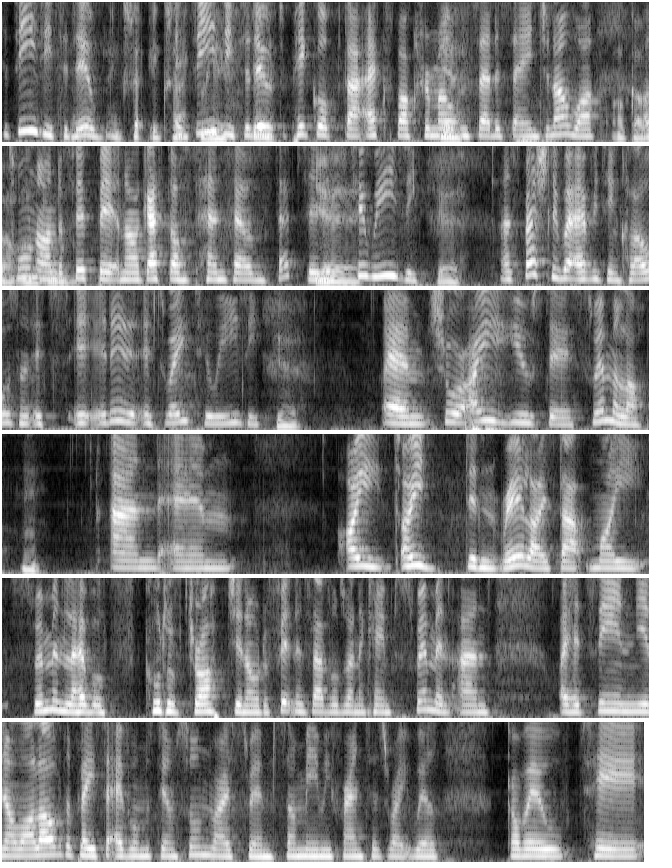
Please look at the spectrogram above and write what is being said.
It's easy to do. exa- exactly. It's easy to yeah, do to pick up that Xbox remote Yeah. instead of saying, "Do you know what, I'll, I'll turn and on the Fitbit and I'll get those ten thousand steps in." It's too easy, Yeah, especially with everything closing. It's it, it is it's way too easy. yeah. Um, sure, I used to swim a lot, Mm. and um, I I didn't realize that my swimming levels could have dropped. You know, the fitness levels when it came to swimming, and I had seen you know all over the place that everyone was doing sunrise swims. So me and my friend says, right, we'll go out to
